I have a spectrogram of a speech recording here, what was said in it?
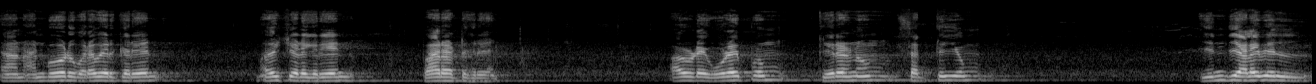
நான் அன்போடு வரவேற்கிறேன் மகிழ்ச்சி அடைகிறேன் பாராட்டுகிறேன். அவருடைய உழைப்பும் திறனும் சக்தியும் இந்திய அளவில்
